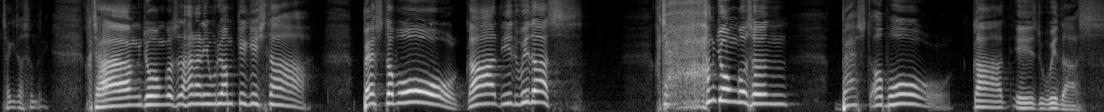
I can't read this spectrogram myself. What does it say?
자기 자손들이 가장 좋은 것은 하나님 우리와 함께 계시다. Best of all, God is with us. 가장 좋은 것은 Best of all, God is with us.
